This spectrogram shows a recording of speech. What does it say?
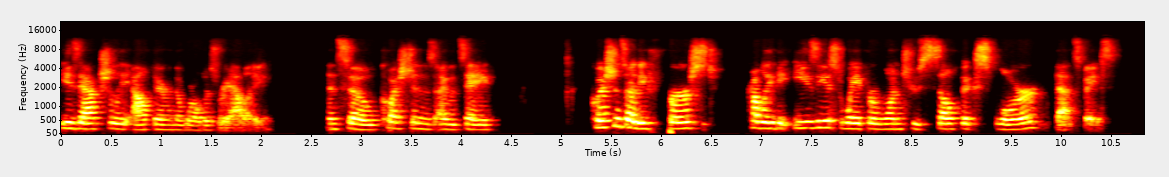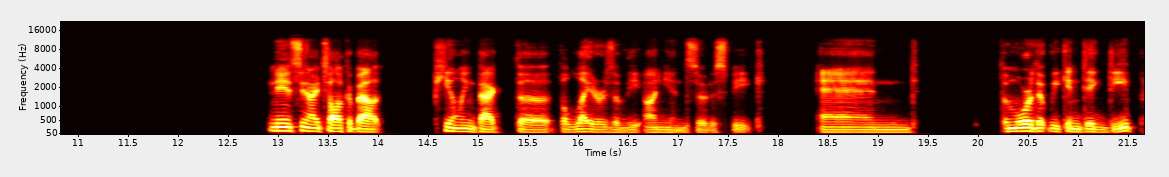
is actually out there in the world as reality. And so, questions, I would say, questions are the first, probably the easiest way for one to self explore that space. Nancy and I talk about peeling back the the layers of the onion, so to speak. And the more that we can dig deep,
